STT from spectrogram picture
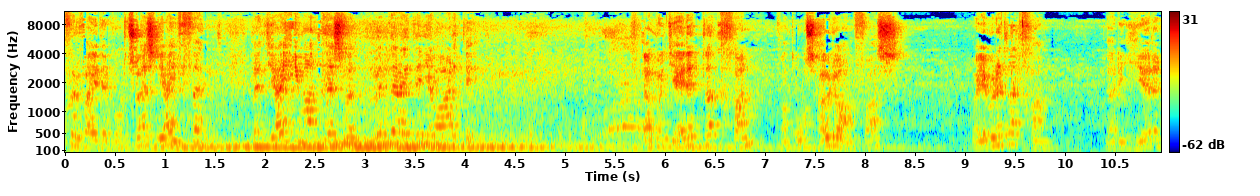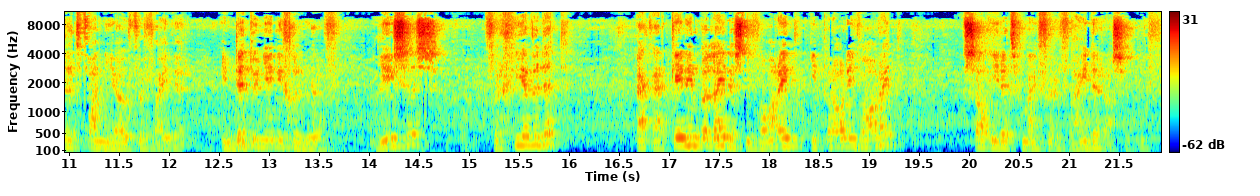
verwyder word. So as jy vind dat jy iemand is wat bitterheid in jou hart het, dan moet jy dit laat gaan want ons hou daaraan vas. Maar jy moet dit laat gaan dat die Here dit van jou verwyder en dit doen jy nie geloof. Jesus, vergewe dit. Ek erken en bely dis die waarheid. U praat die waarheid. Sal u dit vir my verwyder asseblief?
